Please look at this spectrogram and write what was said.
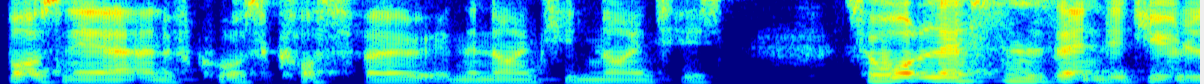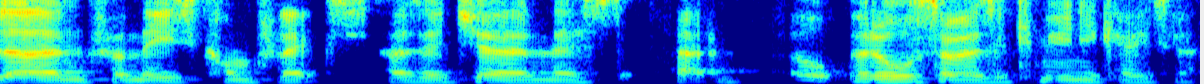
Bosnia, and of course Kosovo in the 1990s. So, what lessons then did you learn from these conflicts as a journalist, uh, but also as a communicator?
